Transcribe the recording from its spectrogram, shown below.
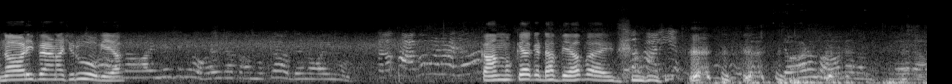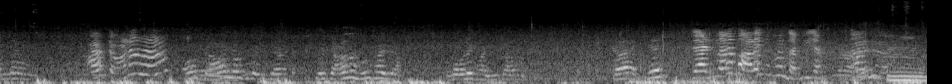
ਨਾਲ ਹੀ ਪੈਣਾ ਸ਼ੁਰੂ ਹੋ ਗਿਆ। ਚਲੋ ਖਾ ਹੁਣ ਆ ਜਾਓ ਕੰਮ ਮੁੱਕਿਆ ਕਿੱਡਾ ਪਿਆ ਪਿਆ ਆ ਚਾਹ ਹਾਂ ਡੈਡੀ ਨਾਲ ਬਾਲੇ ਪਸੰਦ ਆ ਪੀਆ ਹੂੰ।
